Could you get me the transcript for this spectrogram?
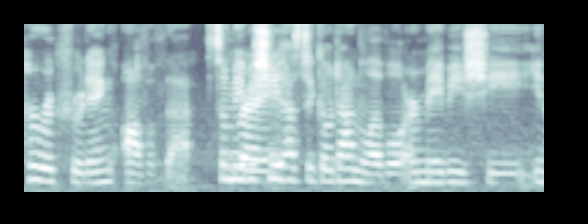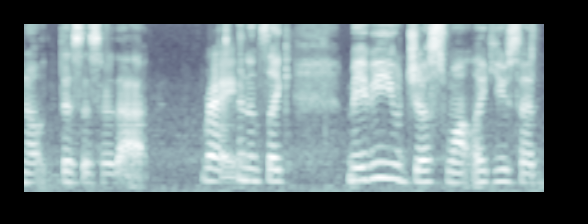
her recruiting off of that. So maybe she has to go down a level or maybe she, you know, this is or that. Right. And it's like maybe you just want, like you said,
